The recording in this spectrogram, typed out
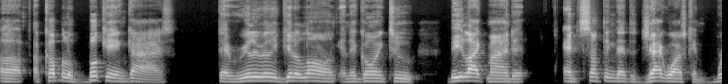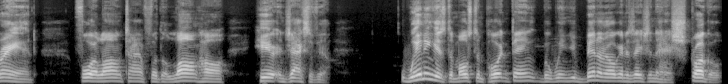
uh, a couple of bookend guys that really, really get along and they're going to be like minded and something that the Jaguars can brand for a long time for the long haul here in Jacksonville. Winning is the most important thing, but when you've been an organization that has struggled,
